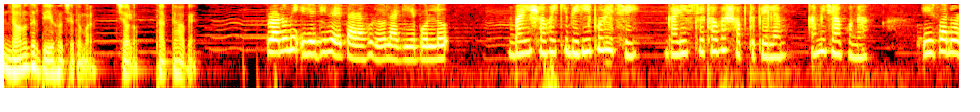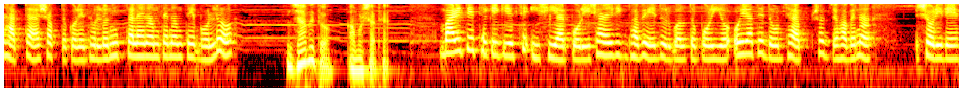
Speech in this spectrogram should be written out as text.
ননদের বিয়ে হচ্ছে তোমার। চলো থাকতে হবে। প্রণমী রেডি হয়ে তাড়াহুড়ো লাগিয়ে বলল বাড়ির সবাই কি বেরিয়ে পড়েছে? গাড়ি স্টার্ট হবার শব্দ পেলাম। আমি যাব না। ইরফান ওর হাতটা শক্ত করে ধরল নিচতলায় নামতে নামতে বলল যাবে তো আমার সাথে। বাড়িতে থেকে গিয়েছে ইসি আর পরি। শারীরিকভাবে দুর্বল তো পরিও। ওই রাতে দৌড়ঝাঁপ সহ্য হবে না শরীরে।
